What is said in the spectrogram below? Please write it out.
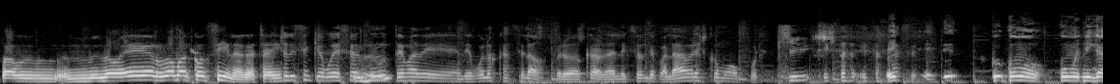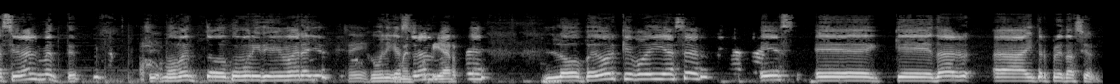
No es Roman con Cena, ¿cachai? Muchos dicen que puede ser un tema de, de vuelos cancelados, pero claro, la elección de palabras es como, ¿por qué esta, esta frase? eh, eh, co- como comunicacionalmente, sí, momento community manager, Sí. comunicacionalmente, lo peor que podía hacer es eh, que dar a interpretación,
